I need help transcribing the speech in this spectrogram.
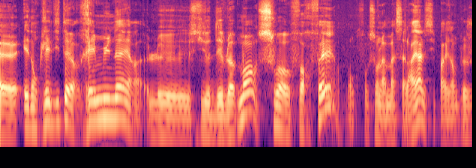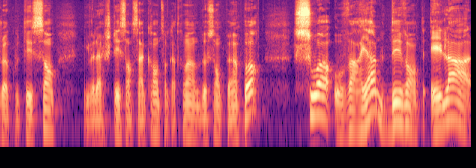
Euh, et donc l'éditeur rémunère le studio de développement soit au forfait, en fonction de la masse salariale, si par exemple le jeu a coûté 100, il va l'acheter 150, 180, 200, peu importe, soit aux variables des ventes. Et là,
